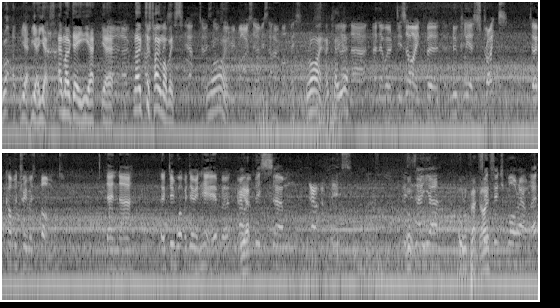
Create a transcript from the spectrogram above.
Right, yeah, yeah, yes. MOD, yeah, yeah. No, no, no. just home office. Yeah, so it's Right. Right, okay, And, yeah. uh, and they were designed for nuclear strikes. So if Coventry was bombed, then uh, they'd do what we're doing here, but out Yep. of this, um, out of this, this Oh. is a uh, that, six-inch bore outlet.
